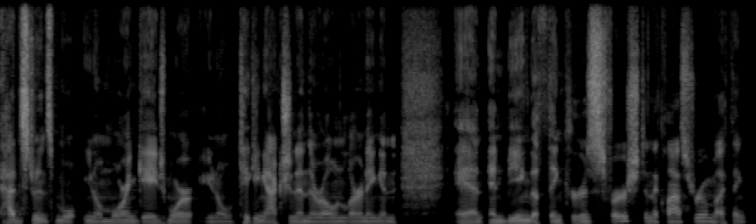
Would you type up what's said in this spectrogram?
had students more, you know, more engaged, more, you know, taking action in their own learning and and and being the thinkers first in the classroom. I think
